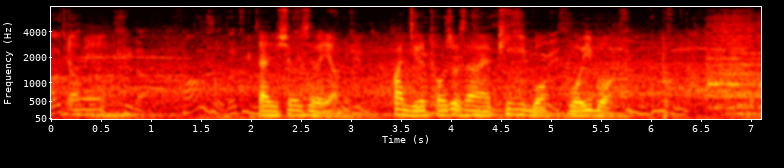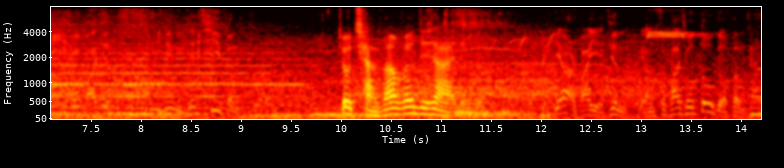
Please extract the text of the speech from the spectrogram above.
合球姚。明是的，防守和进攻下去休息了，姚明换几个投手上来拼一波，搏一波，进攻型打法。第一球罚进，他们已经领先七分了。就抢三分，接下来就是。第二罚也进了，两次罚球都得分了，双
